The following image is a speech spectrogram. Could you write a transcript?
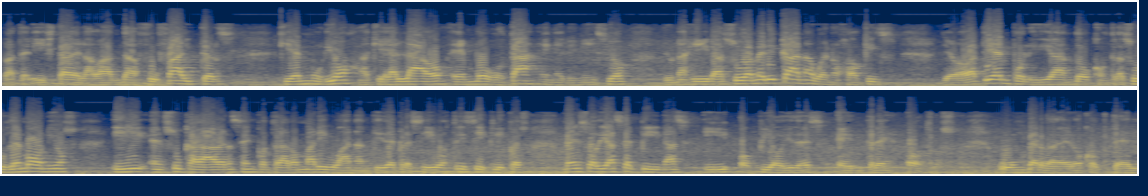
baterista de la banda Foo Fighters, quien murió aquí al lado en Bogotá en el inicio de una gira sudamericana. Bueno, Hawkins llevaba tiempo lidiando contra sus demonios y en su cadáver se encontraron marihuana, antidepresivos, tricíclicos, benzodiazepinas y opioides, entre otros. Un verdadero cóctel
